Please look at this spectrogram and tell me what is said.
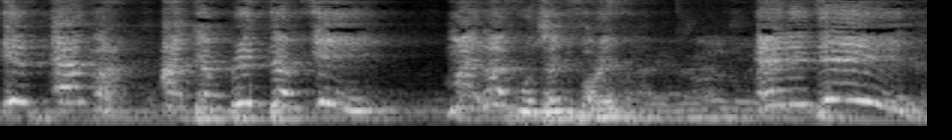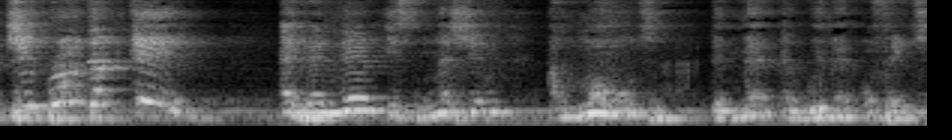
If ever I can bring them in, my life will change forever. And indeed, she brought them in. And her name is mentioned amongst the men and women of faith.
